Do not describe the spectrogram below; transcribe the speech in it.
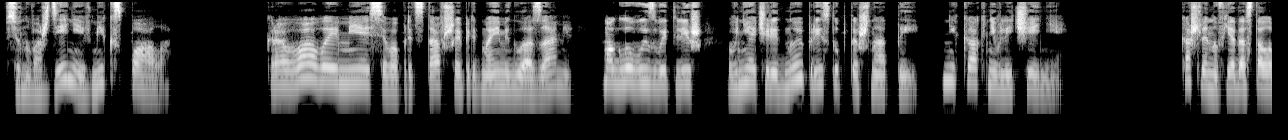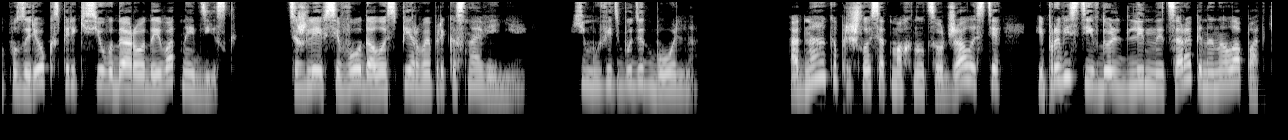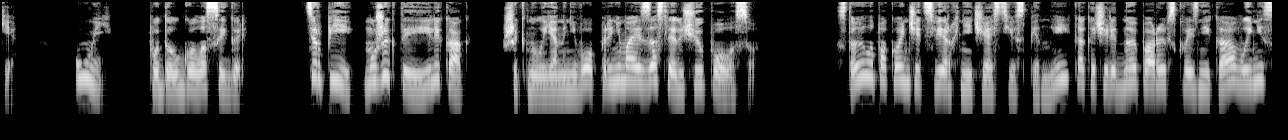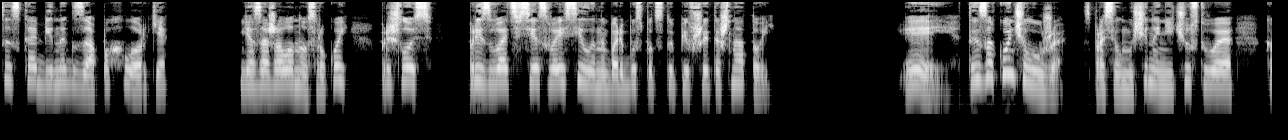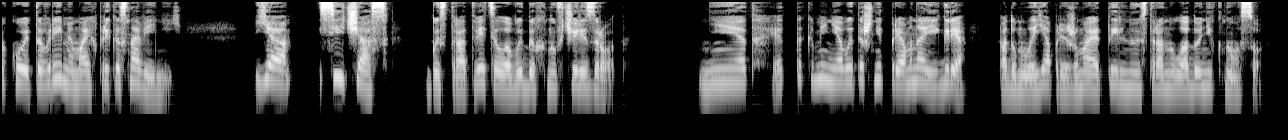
Все наваждение вмиг спало. Кровавое месиво, представшее перед моими глазами, могло вызвать лишь внеочередной приступ тошноты, никак не влечение. Кашлянув, я достала пузырек с перекисью водорода и ватный диск. Тяжелее всего удалось первое прикосновение. Ему ведь будет больно. Однако пришлось отмахнуться от жалости и провести вдоль длинной царапины на лопатке. «Уй!» — подал голос Игорь. «Терпи, мужик ты или как?» — шикнула я на него, принимаясь за следующую полосу. Стоило покончить с верхней частью спины, как очередной порыв сквозняка вынес из кабинок запах хлорки. Я зажала нос рукой, пришлось призвать все свои силы на борьбу с подступившей тошнотой. «Эй, ты закончил уже?» — спросил мужчина, не чувствуя какое-то время моих прикосновений. «Я... сейчас», — быстро ответила, выдохнув через рот. «Нет, это к меня вытошнит прямо на Игоря», — подумала я, прижимая тыльную сторону ладони к носу.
